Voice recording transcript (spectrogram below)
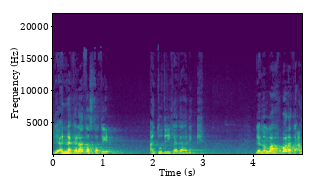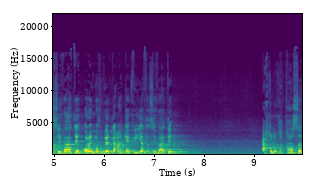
لأنك لا تستطيع أن تدرك ذلك. لأن الله أخبرك عن صفاته ولم يخبرك عن كيفية صفاته. عقلك قاصر.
